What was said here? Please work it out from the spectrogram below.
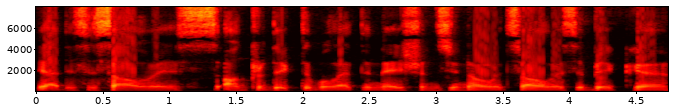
yeah, this is always unpredictable at the nations. You know, it's always a big. Uh,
